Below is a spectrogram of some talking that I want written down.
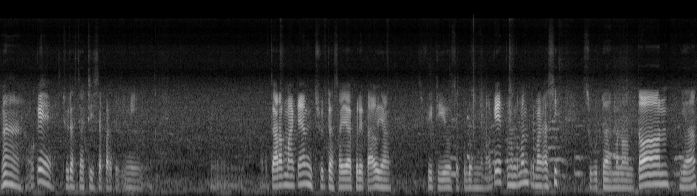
Nah oke. Okay. sudah jadi seperti ini. Hmm, cara pemakaian sudah saya beritahu yang video sebelumnya. Oke teman-teman terima kasih sudah menonton ya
